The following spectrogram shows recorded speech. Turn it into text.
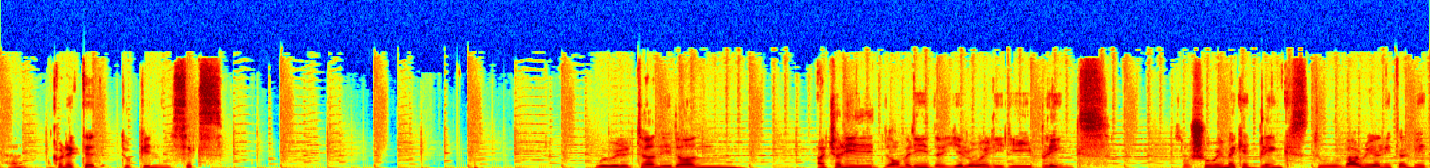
huh? connected to pin 6 we will turn it on. Actually, normally the yellow LED blinks. So should we make it blinks to vary a little bit?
